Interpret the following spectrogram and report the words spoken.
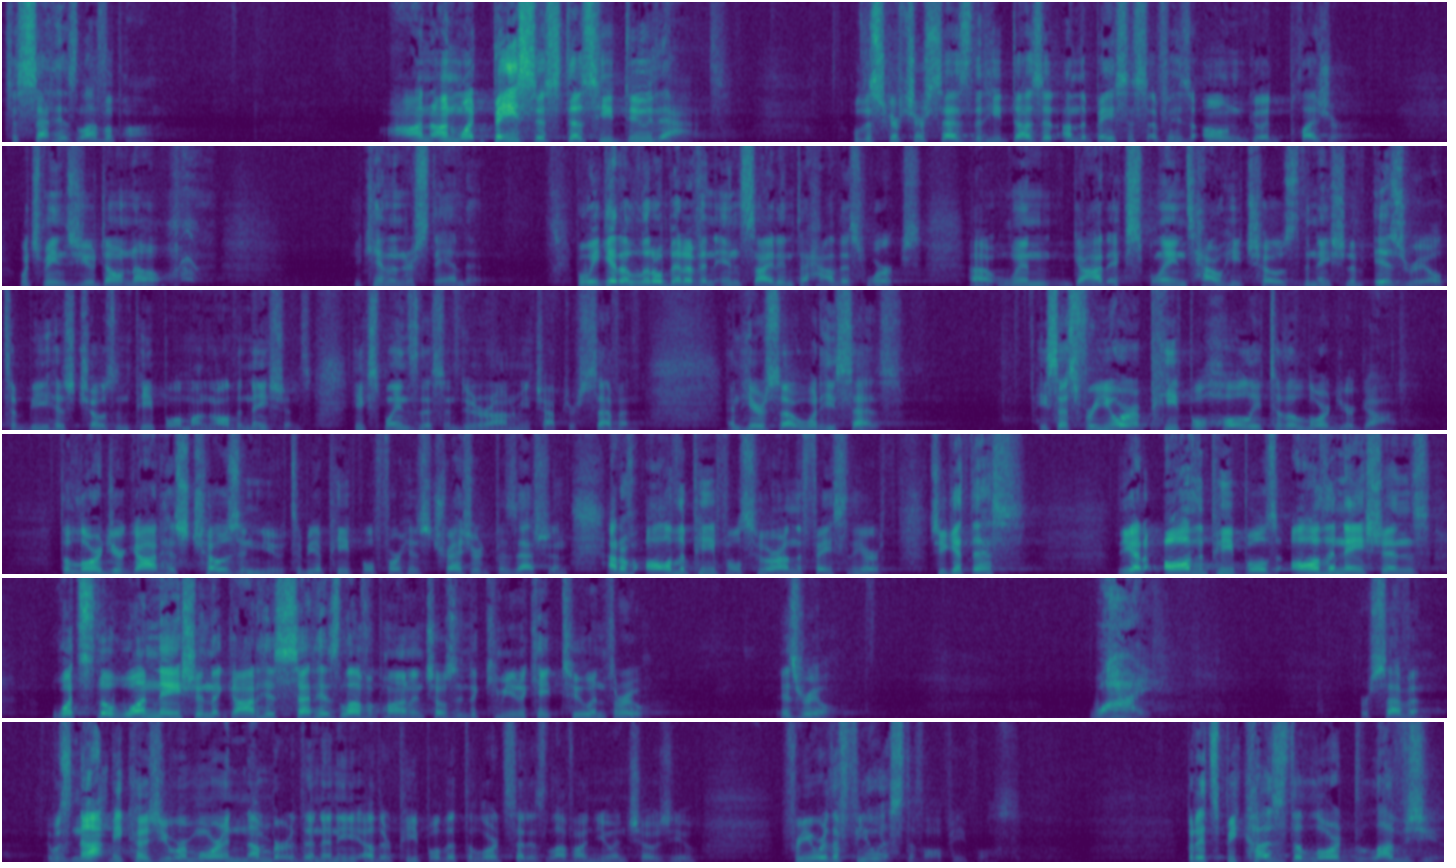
to set his love upon? On, on what basis does he do that? Well, the scripture says that he does it on the basis of his own good pleasure, which means you don't know. you can't understand it. But we get a little bit of an insight into how this works uh, when God explains how he chose the nation of Israel to be his chosen people among all the nations. He explains this in Deuteronomy chapter 7. And here's uh, what he says He says, For you are a people holy to the Lord your God. The Lord your God has chosen you to be a people for his treasured possession out of all the peoples who are on the face of the earth. So you get this? You got all the peoples, all the nations. What's the one nation that God has set his love upon and chosen to communicate to and through? Israel. Why? Verse 7 It was not because you were more in number than any other people that the Lord set his love on you and chose you, for you were the fewest of all peoples. But it's because the Lord loves you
